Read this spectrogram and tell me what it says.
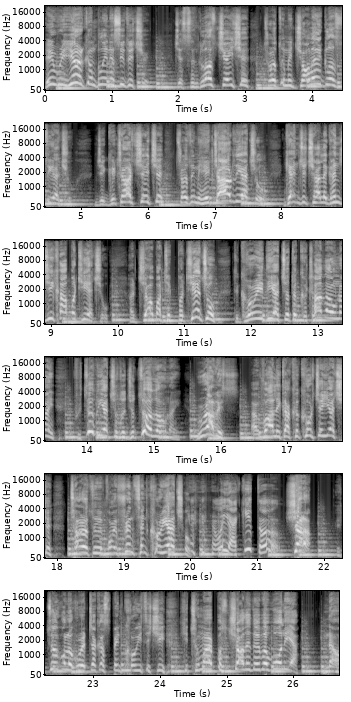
এভরি ইয়ার কমপ্লেন এসে দিচ্ছে যে সানগ্লাস চাইছে তোরা তুমি জলের গ্লাস দিয়েছো যে গিটার চেয়েছে তোরা তুমি হিটার দিয়েছো গঞ্জি চালে গঞ্জি খা পাঠিয়েছো আর যাবা ঠিক পাঠিয়েছো তো ঘড়ি দিয়েছো তো কাঠা দাও নাই ফিতে দিয়েছো তো জুতো দাও নাই রাবিস আর ভালি কাকে খরচে যাচ্ছে তারা তুমি বয়ফ্রেন্ড সেন্ড করিয়াছো ওই একই তো Shut up! টাকা স্পেন্ড করিয়েছি কি তোমার পশ্চাদে দেব বলিয়া? Now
